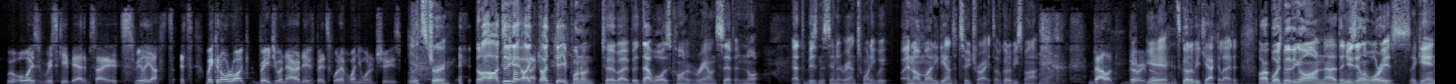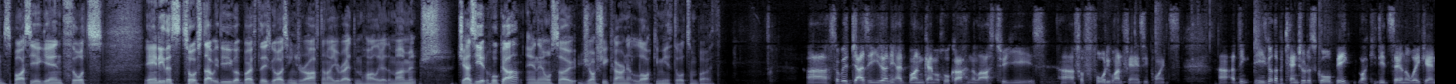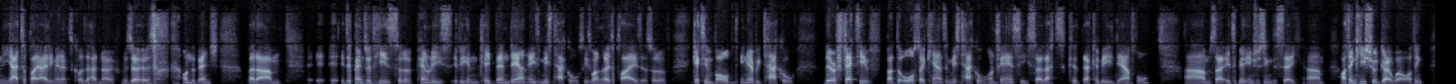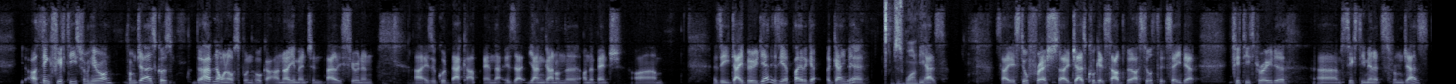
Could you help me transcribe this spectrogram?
We're always risky about him. So it's really up. It's we can all write read you a narrative, but it's whatever one you want to choose. It's true, but I, I do get I. I get your point on Turbo, but that was kind of round seven, not at the business end at round twenty. We, and I'm only down to two trades. I've got to be smart now. Valid, very valid. Yeah, it's got to be calculated. All right, boys, moving on. Uh, the New Zealand Warriors again, spicy again. Thoughts, Andy? Let's talk. Start with you. You got both of these guys in draft. I know you rate them highly at the moment. Jazzy at hooker, and then also Joshy Curran at lock. Give me your thoughts on both. Uh, so with Jazzy, he's only had one game of hooker in the last two years uh, for 41 fantasy points. Uh, I think he's got the potential to score big, like he did say on the weekend. He had to play 80 minutes because they had no reserves on the bench. But um, it, it, depends with his sort of penalties if he can keep them down. And he's missed tackles. He's one of those players that sort of gets involved in every tackle. They're effective, but they also count as a missed tackle on fantasy. So that's that can be downfall. Um, so it's a bit interesting to see. Um, I think he should go well. I think I think 50s from here on from Jazz because they have no one else to put in the hooker. I know you mentioned Bailey Sironen uh, is a good backup, and that is that young gun on the on the bench. Um, has he debuted yet? Has he played a, a game yet? Yeah, just one. He has. So he's still fresh. So Jazz could get subbed, but I still th- see about 53 to um, 60 minutes from Jazz.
